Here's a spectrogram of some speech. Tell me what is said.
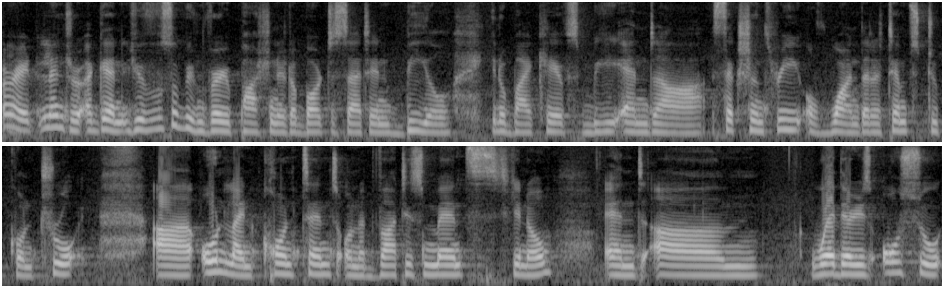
All right, Lenjo, again, you've also been very passionate about a certain bill, you know, by KFB and uh, Section 3 of 1 that attempts to control uh, online content on advertisements, you know, and um, where there is also,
